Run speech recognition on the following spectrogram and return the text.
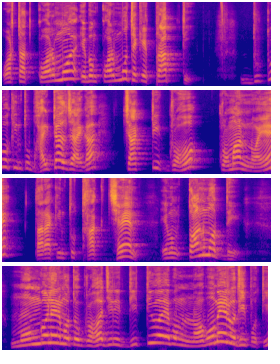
অর্থাৎ কর্ম এবং কর্ম থেকে প্রাপ্তি দুটো কিন্তু ভাইটাল জায়গা চারটি গ্রহ ক্রমান্বয়ে তারা কিন্তু থাকছেন এবং তন্মধ্যে মঙ্গলের মতো গ্রহ যিনি দ্বিতীয় এবং নবমের অধিপতি,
